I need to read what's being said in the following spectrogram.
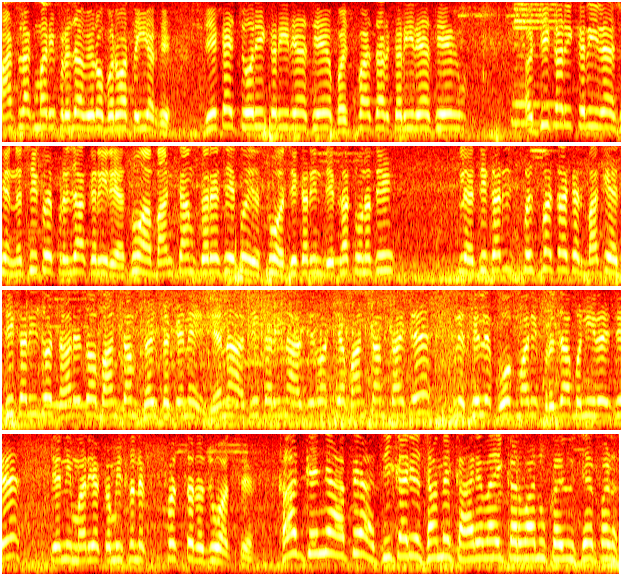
પાંચ લાખ મારી પ્રજા વેરો ભરવા તૈયાર છે. જે કાંઈ ચોરી કરી રહ્યા છે, ભ્રષ્ટાચાર કરી રહ્યા છે, અધિકારી કરી રહ્યા છે, નથી કોઈ પ્રજા કરી રહ્યા. શું આ બાંધકામ કરે છે કોઈ શું અધિકારીને દેખાતું નથી? એટલે અધિકારી ભ્રષ્ટાચાર કરે. બાકી અધિકારી જો ધારે તો આ બાંધકામ થઈ શકે નહીં. જેના અધિકારીના આશીર્વાદથી આ બાંધકામ થાય છે, એટલે છેલ્લે ભોગ મારી પ્રજા બની રહી છે. તેની મારી કમિશનને સ્પષ્ટ રજૂઆત છે. ખાસ કરીને આપે અધિકારીઓ સામે કાર્યવાહી કરવાનું કહ્યું છે પણ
